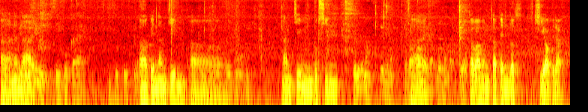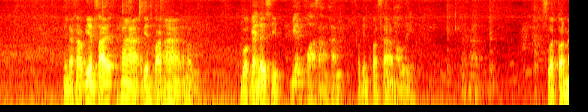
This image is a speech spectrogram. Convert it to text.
เอ่อนั่นได้เป็นน้ำจิ้มซีฟู้ดก็ได้ซีฟู้ด เออเป็นน้ำจิ้มเอ่อต้นหอมน้ำจิ้มลูกชิ้นเสือเนาะเพื่อนเนาะแต่ใช่ว่าบ่ได้แบบรสมันออกเปรี้ยวแต่ว่ามันจะเป็นรสเคียวไปแล้ว นี่นะครับ เวียนซ้ายห้าเวียนขวาห้านะครับ บวกกันได้สิบเวียนขวาสามครั้งเอาเวียนขวาสามเผาเลย สวดก่อนไหม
